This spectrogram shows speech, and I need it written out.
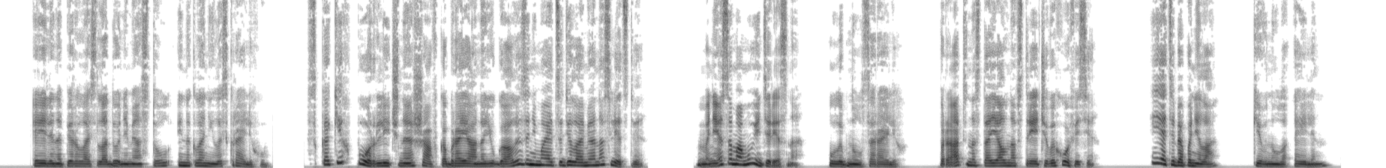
Эйлин оперлась ладонями о стол и наклонилась к Райлиху. С каких пор личная шавка Брайана Югалы занимается делами о наследстве? Мне самому интересно, улыбнулся Райлих. Прат настоял на встрече в их офисе. Я тебя поняла, кивнула Эйлин.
